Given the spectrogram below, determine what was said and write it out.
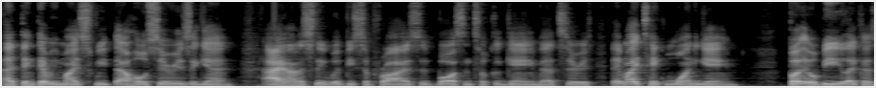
I think that we might sweep that whole series again. I honestly would be surprised if Boston took a game that series. They might take one game, but it'll be like a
